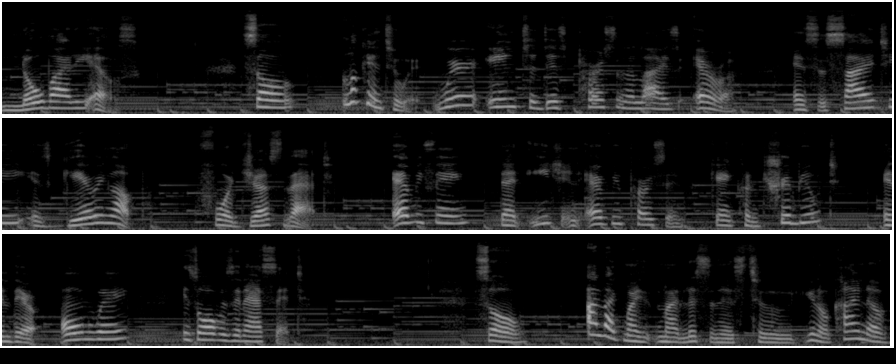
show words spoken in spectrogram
nobody else. So look into it. We're into this personalized era, and society is gearing up for just that. Everything that each and every person can contribute in their own way is always an asset. So, I like my my listeners to, you know, kind of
